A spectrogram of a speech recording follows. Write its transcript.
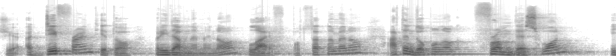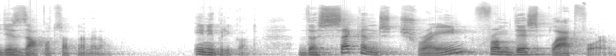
Čiže a different je to prídavné meno, life podstatné meno a ten doplnok from this one ide za podstatné meno. Iný príklad. The second train from this platform.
